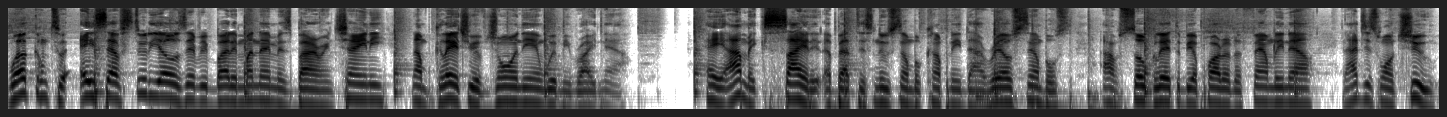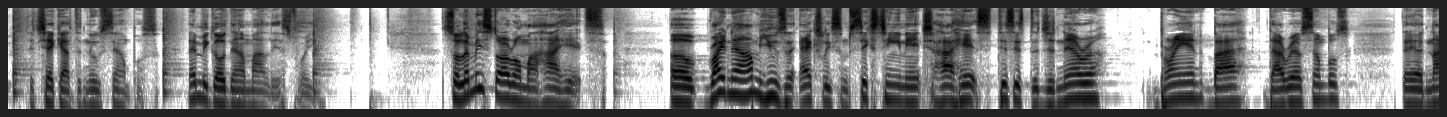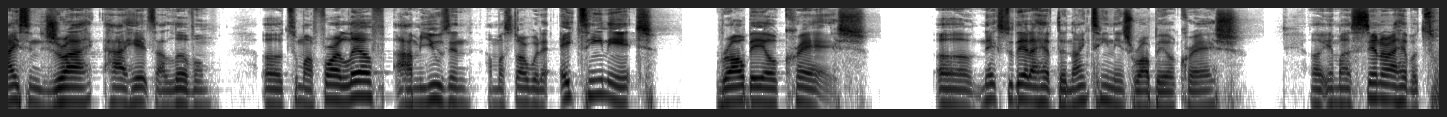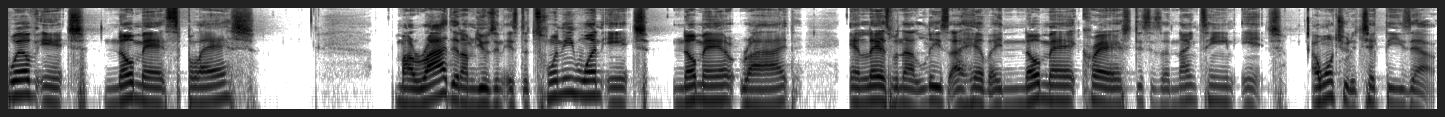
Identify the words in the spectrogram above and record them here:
Welcome to Asaph Studios, everybody. My name is Byron Chaney, and I'm glad you have joined in with me right now. Hey, I'm excited about this new cymbal company, Diril Cymbals. I'm so glad to be a part of the family now, and I just want you to check out the new cymbals. Let me go down my list for you. So let me start on my hi hats. Uh, right now, I'm using actually some 16 inch hi hats. This is the Genera brand by Diril Cymbals. They are nice and dry hi hats. I love them. Uh, to my far left, I'm using, I'm going to start with an 18 inch Raw Bell Crash. Uh, next to that, I have the 19 inch Raw Bell Crash. Uh, in my center, I have a 12 inch Nomad Splash. My ride that I'm using is the 21 inch Nomad Ride. And last but not least, I have a Nomad Crash. This is a 19 inch. I want you to check these out.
